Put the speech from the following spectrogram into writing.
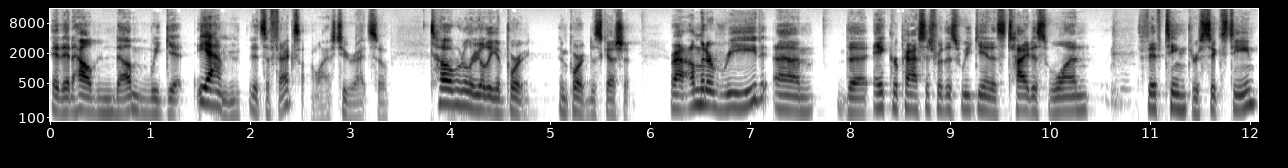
and then how numb we get. Yeah. to its effects on our lives too, right? So Totally. really important important discussion. Right. I'm going to read um, the anchor passage for this weekend. It's Titus 1, 15 through 16.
